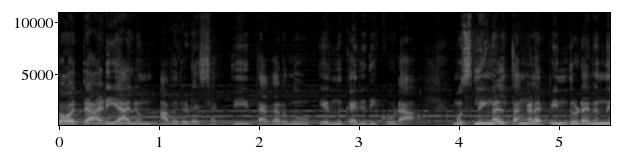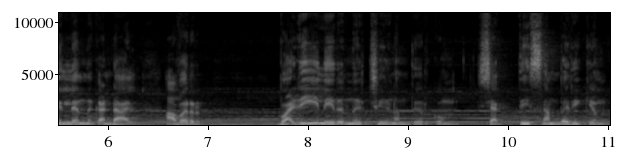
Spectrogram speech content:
തോറ്റാടിയാലും അവരുടെ ശക്തി തകർന്നു എന്ന് കരുതിക്കൂടാ. മുസ്ലിങ്ങൾ തങ്ങളെ പിന്തുടരുന്നില്ലെന്ന് കണ്ടാൽ അവർ വഴിയിലിരുന്ന് ക്ഷീണം തീർക്കും ശക്തി സംഭരിക്കും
